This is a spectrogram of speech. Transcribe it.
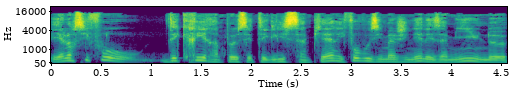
Et alors, s'il faut décrire un peu cette église Saint-Pierre, il faut vous imaginer, les amis, une,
